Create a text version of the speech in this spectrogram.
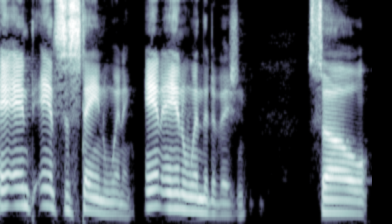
And and sustain winning and and win the division. So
